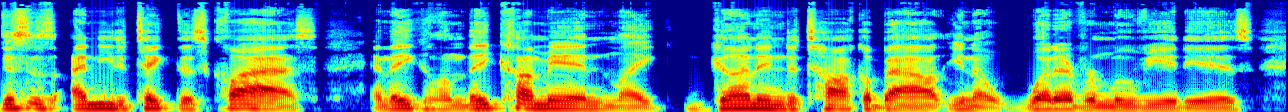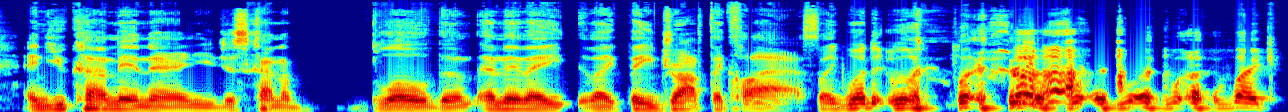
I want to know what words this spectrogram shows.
this is I need to take this class, and they come they come in like gunning to talk about you know whatever movie it is, and you come in there and you just kind of blow them and then they like they drop the class like what like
